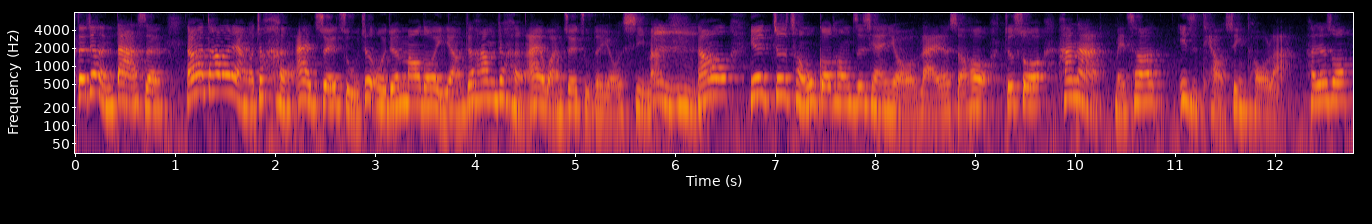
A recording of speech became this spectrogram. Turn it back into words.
对，就很大声。然后他们两个就很爱追逐，就我觉得猫都一样，就他们就很爱玩追逐的游戏嘛。嗯嗯。然后因为就是宠物沟通之前有来的时候，就说哈娜每次要一直挑衅 Tola，他就说。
